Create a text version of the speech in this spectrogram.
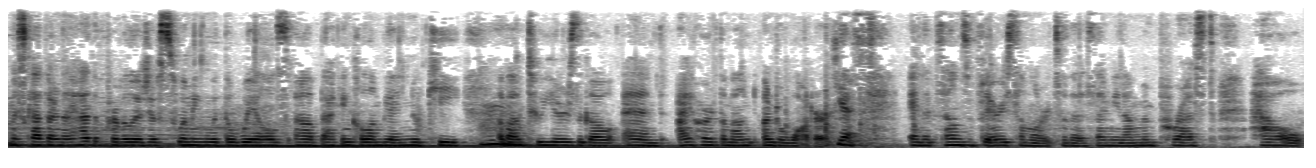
Miss Catherine, I had the privilege of swimming with the whales uh, back in Colombia in Nuquí about two years ago, and I heard them un- underwater. Yes. And it sounds very similar to this. I mean, I'm impressed how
